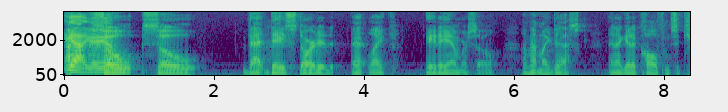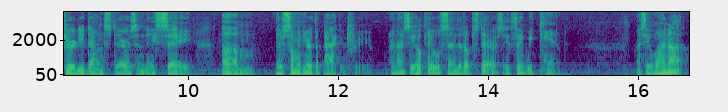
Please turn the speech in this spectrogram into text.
yeah, yeah, yeah. So so that day started at like 8 a.m. or so. I'm at my desk and I get a call from security downstairs and they say, um, "There's someone here with a package for you." And I say, "Okay, we'll send it upstairs." They say, "We can't." I say, "Why not?"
